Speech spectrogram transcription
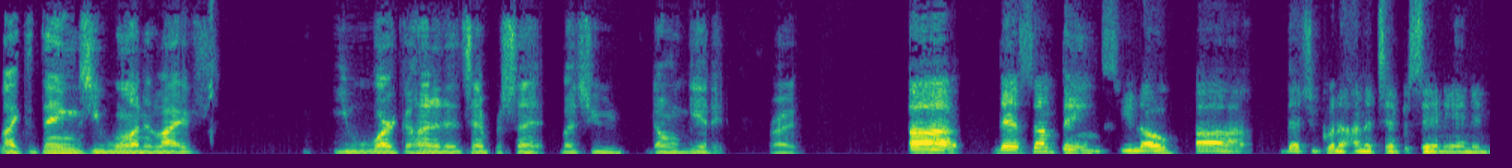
like the things you want in life, you work 110%, but you don't get it, right? Uh, there's some things, you know, uh, that you put 110% in and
